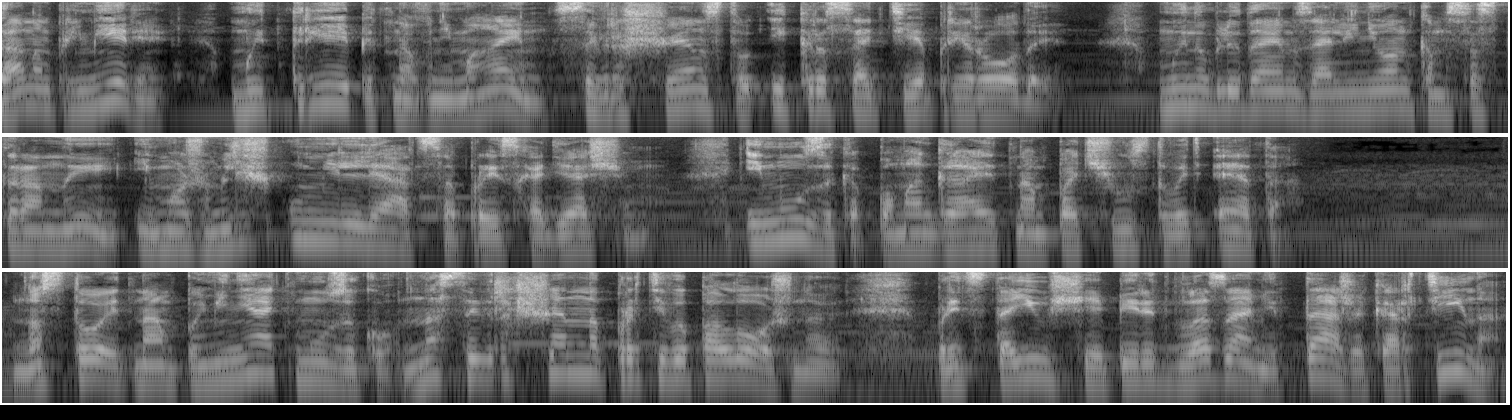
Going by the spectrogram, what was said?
Данном примере мы трепетно внимаем совершенству и красоте природы. Мы наблюдаем за олененком со стороны и можем лишь умиляться происходящему. И музыка помогает нам почувствовать это. Но стоит нам поменять музыку на совершенно противоположную, предстающая перед глазами та же картина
